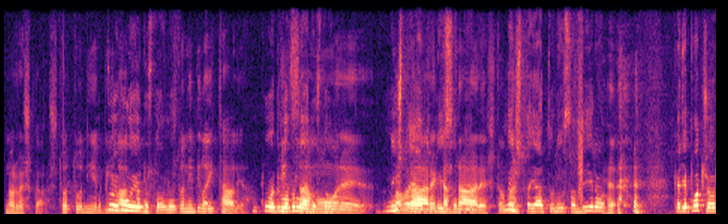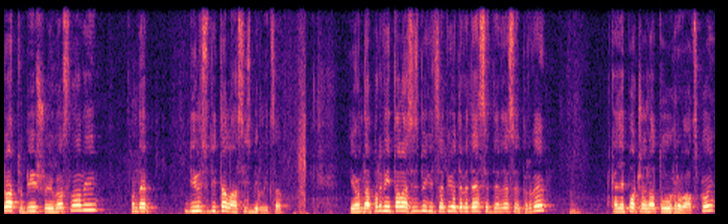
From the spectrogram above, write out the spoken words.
Norveška. Što to nije bila? To je bilo jednostavno. Što nije bila Italija? To je bilo Pizza, vrlo jednostavno. more, Ništa lavorare, ja to nisam kantare, biro. što baš? Ništa ja to nisam biro. Kad je počeo rat u bivšoj Jugoslaviji, onda je, bili su ti talas izbjeglica. I onda prvi talas izbjeglica bio 90-91. Kad je počeo rat u Hrvatskoj. E,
